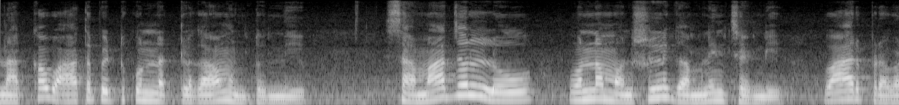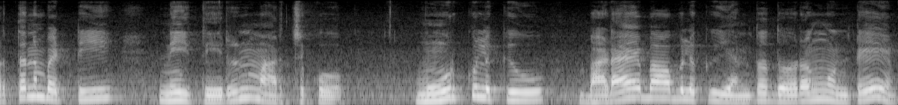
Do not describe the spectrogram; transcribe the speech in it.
నక్క వాత పెట్టుకున్నట్లుగా ఉంటుంది. సమాజంలో ఉన్న మనుషుల్ని గమనించండి. వారి ప్రవర్తన బట్టి నీ తీరును మార్చుకో. మూర్ఖులకు బడాయి బాబులకు ఎంత దూరంగా ఉంటే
